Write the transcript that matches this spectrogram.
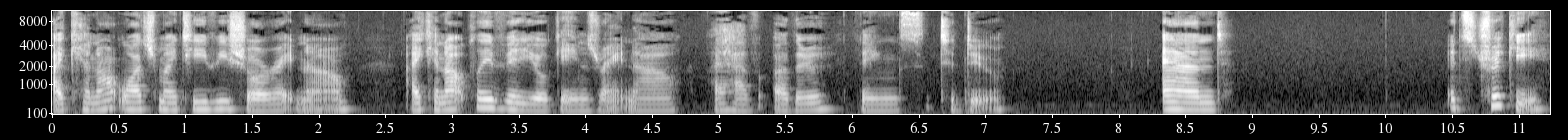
I cannot watch my TV show right now. I cannot play video games right now. I have other things to do. And it's tricky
